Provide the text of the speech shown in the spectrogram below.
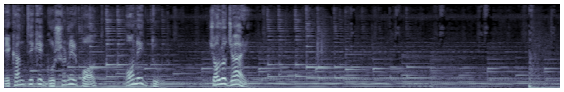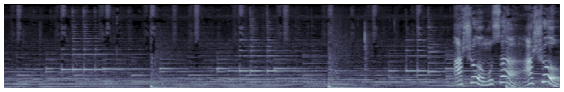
এখান থেকে গোষণের পথ অনেক দূর। চলো যাই। আসো, মুসা, আসো।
